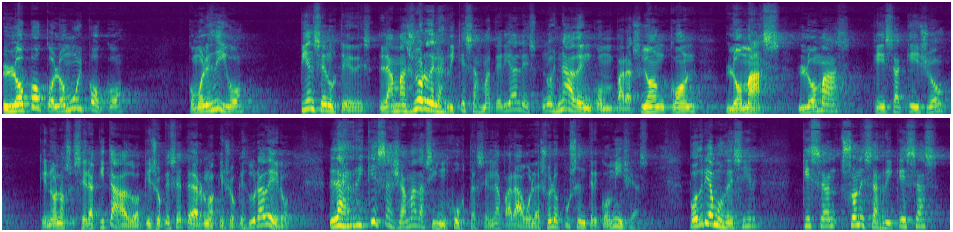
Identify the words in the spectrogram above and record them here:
lo poco, lo muy poco, como les digo, piensen ustedes, la mayor de las riquezas materiales no es nada en comparación con lo más. Lo más que es aquello que no nos será quitado, aquello que es eterno, aquello que es duradero. Las riquezas llamadas injustas en la parábola, yo lo puse entre comillas, podríamos decir que son, esas riquezas,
